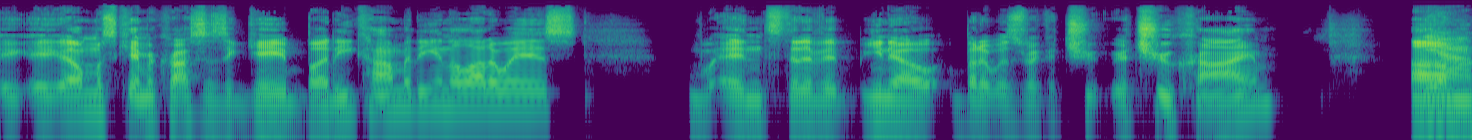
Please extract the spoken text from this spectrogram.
it, it almost came across as a gay buddy comedy in a lot of ways instead of it you know but it was like a true a true crime. Um Yeah.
